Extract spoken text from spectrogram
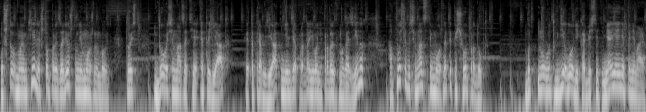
Вот что в моем теле, что произойдет, что мне можно будет? То есть до 18 это яд, это прям яд, нельзя, его не продают в магазинах, а после 18 можно, это пищевой продукт. Вот, ну вот где логика, объясните мне, я не понимаю.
